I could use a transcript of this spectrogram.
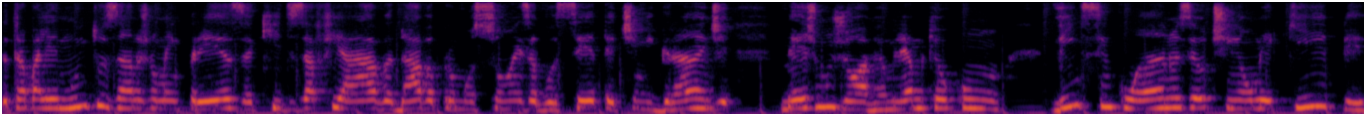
Eu trabalhei muitos anos numa empresa que desafiava, dava promoções a você, ter time grande, mesmo jovem. Eu me lembro que eu, com 25 anos eu tinha uma equipe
